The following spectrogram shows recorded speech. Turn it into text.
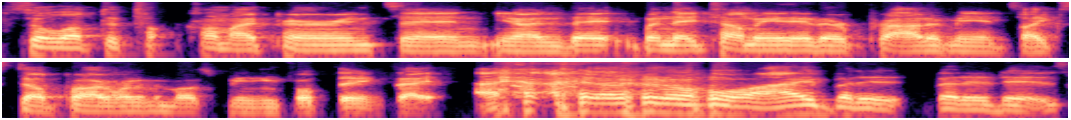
still love to call my parents and you know and they when they tell me they're proud of me it's like still probably one of the most meaningful things. I i, I don't know why but it but it is.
